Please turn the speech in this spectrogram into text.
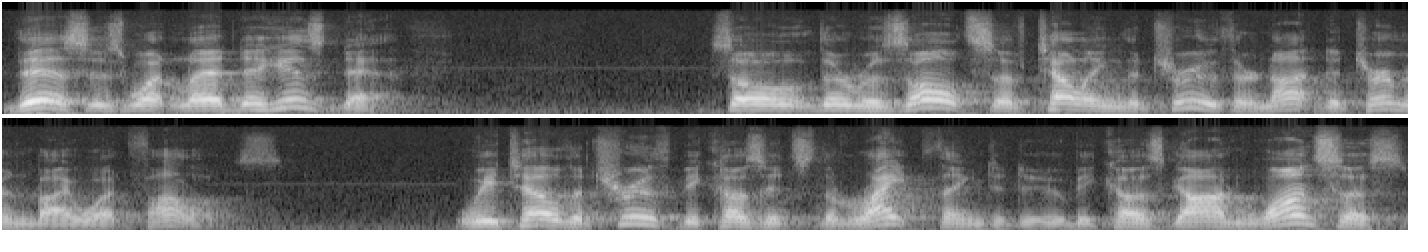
This is what led to his death. So the results of telling the truth are not determined by what follows. We tell the truth because it's the right thing to do, because God wants us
